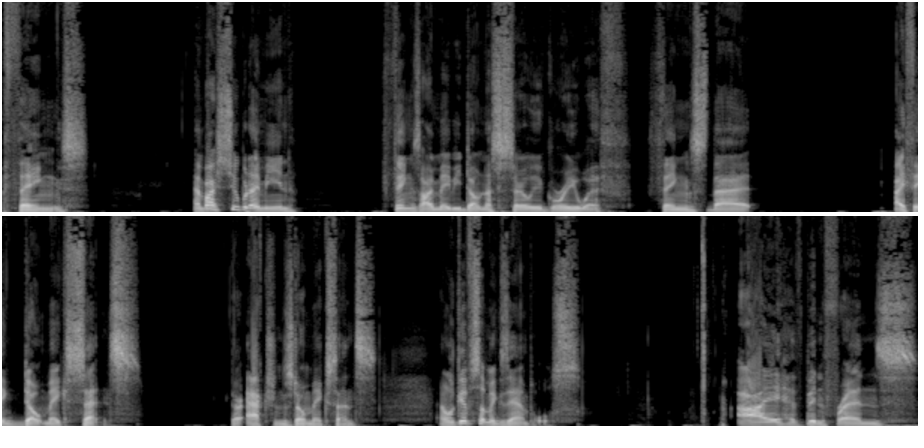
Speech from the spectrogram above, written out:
things. And by stupid, I mean things I maybe don't necessarily agree with, things that I think don't make sense. Their actions don't make sense. And I'll give some examples. I have been friends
